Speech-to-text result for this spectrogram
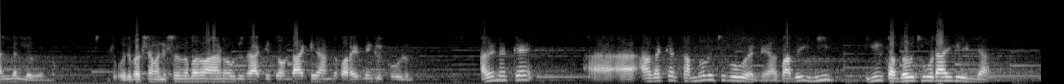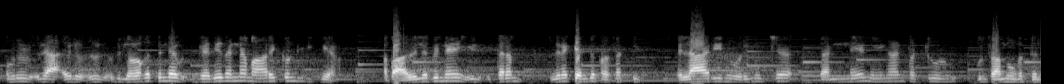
അല്ലല്ലോ എന്ന്. ഒരുപക്ഷെ മനുഷ്യനിർമ്മിതമാണ് ഒരു രാജ്യത്ത് ഉണ്ടാക്കിയതാണെന്ന് പറയുന്നെങ്കിൽ പോലും അതിനൊക്കെ അതൊക്കെ സംഭവിച്ചു പോവുകയല്ലേ. അപ്പൊ അത് ഇനിയും ഇനിയും സംഭവിച്ചുകൂടായികയില്ല. ഒരു ഒരു ലോകത്തിന്റെ ഗതി തന്നെ മാറിക്കൊണ്ടിരിക്കുകയാണ്. അപ്പൊ അതിൽ പിന്നെ ഇത്തരം ഇതിനൊക്കെ എന്ത് പ്രസക്തി? എല്ലാവരും ഇനി ഒരുമിച്ച് തന്നെ നീങ്ങാൻ പറ്റുള്ളൂ ഒരു സമൂഹത്തിൽ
